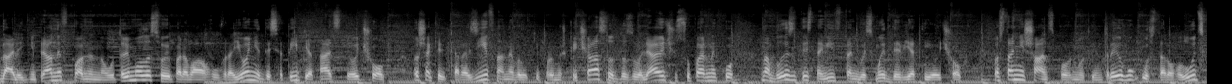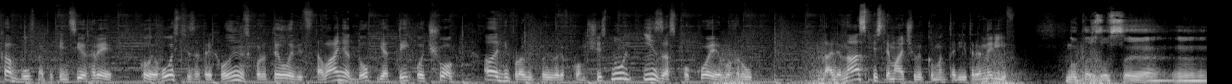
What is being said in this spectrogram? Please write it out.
Далі дніпряни впевнено утримували свою перевагу в районі 10-15 очок, лише кілька разів на невеликі проміжки часу, дозволяючи супернику наблизитись на відстань 8-9 очок. Останній шанс повернути інтригу у Старого Луцька був наприкінці гри, коли гості за 3 хвилини скоротили відставання до 5 очок. Але Дніпро відповів ривком 6-0 і заспокоїв гру. Далі в нас після матчові коментарі тренерів. Ну, перш за все, е,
